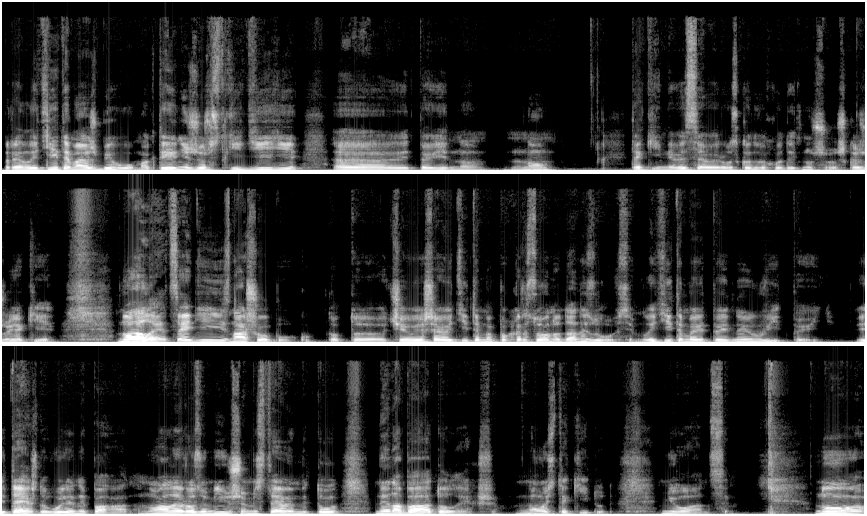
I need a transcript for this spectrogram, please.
Прилетітиме аж бігом. Активні жорсткі дії, е, відповідно, ну, такий невеселий розклад виходить. Ну що ж, кажу, як є. Ну, але це дії з нашого боку. Тобто, чи лише летітиме по Херсону, да не зовсім. Летітиме відповідно і у відповідь. І теж доволі непогано. Ну, але розумію, що місцевими то не набагато легше. Ну, ось такі тут нюанси. Ну,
